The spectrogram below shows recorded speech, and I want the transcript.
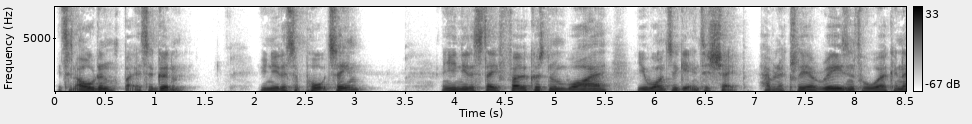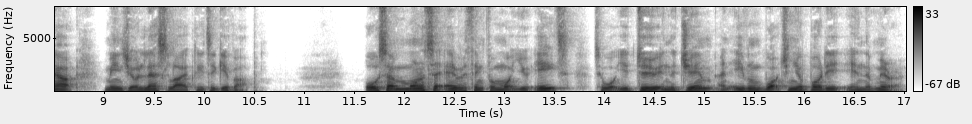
It's an old one, but it's a good one. You need a support team and you need to stay focused on why you want to get into shape. Having a clear reason for working out means you're less likely to give up. Also monitor everything from what you eat to what you do in the gym and even watching your body in the mirror.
